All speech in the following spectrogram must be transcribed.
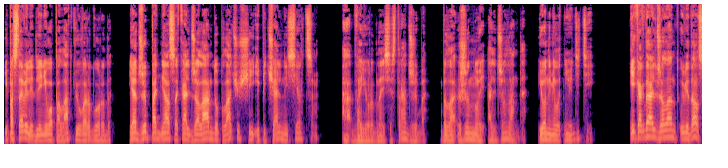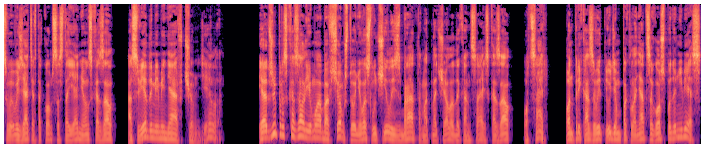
и поставили для него палатки у ворот города. И Аджиб поднялся к Аль-Джаланду, плачущий и печальный сердцем. А двоюродная сестра Аджиба была женой Аль-Джаланда, и он имел от нее детей. И когда Аль-Джаланд увидал своего зятя в таком состоянии, он сказал, «Осведоми меня, в чем дело?» И Аджиб рассказал ему обо всем, что у него случилось с братом от начала до конца, и сказал, «О царь, он приказывает людям поклоняться Господу небес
